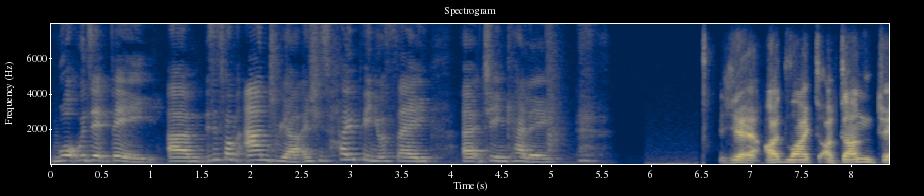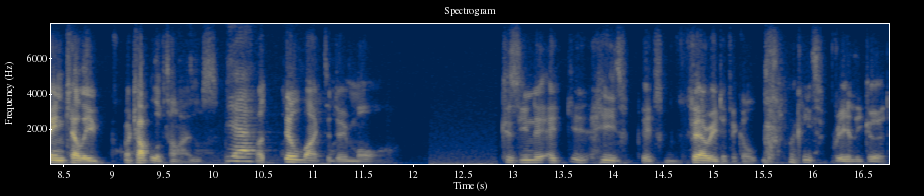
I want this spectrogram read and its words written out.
what would it be? Um, this is from Andrea, and she's hoping you'll say uh, Gene Kelly. Yeah, I'd like to. I've done Gene Kelly a couple of times. Yeah. I'd still like to do more because you know it, it, he's it's very difficult. he's really good.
